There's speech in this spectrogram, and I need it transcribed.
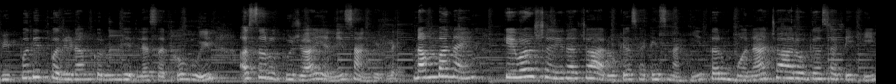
विपरीत परिणाम करून घेतल्यासारखं होईल असं ऋतुजा यांनी सांगितलंय. नंबर नाईन केवळ शरीराच्या आरोग्यासाठीच नाही तर मनाच्या आरोग्यासाठीही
